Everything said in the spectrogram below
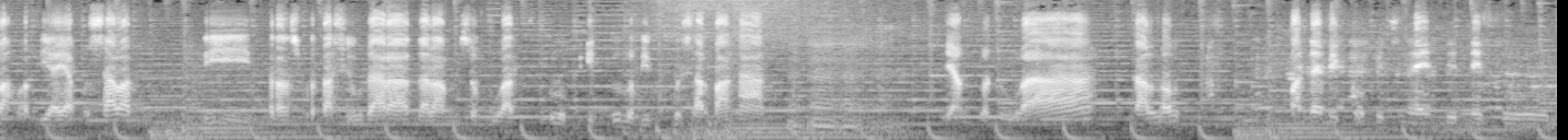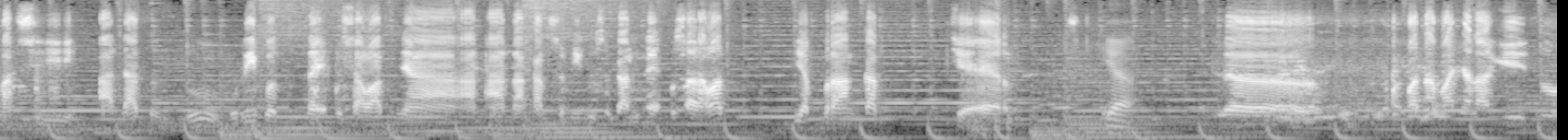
bahwa biaya pesawat di transportasi udara dalam sebuah klub itu lebih besar banget. Yang kedua, kalau pandemi COVID-19 itu masih ada tentu ribet naik pesawatnya anak-anak kan seminggu sekali naik pesawat tiap berangkat CR Ya. eh, apa namanya lagi itu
